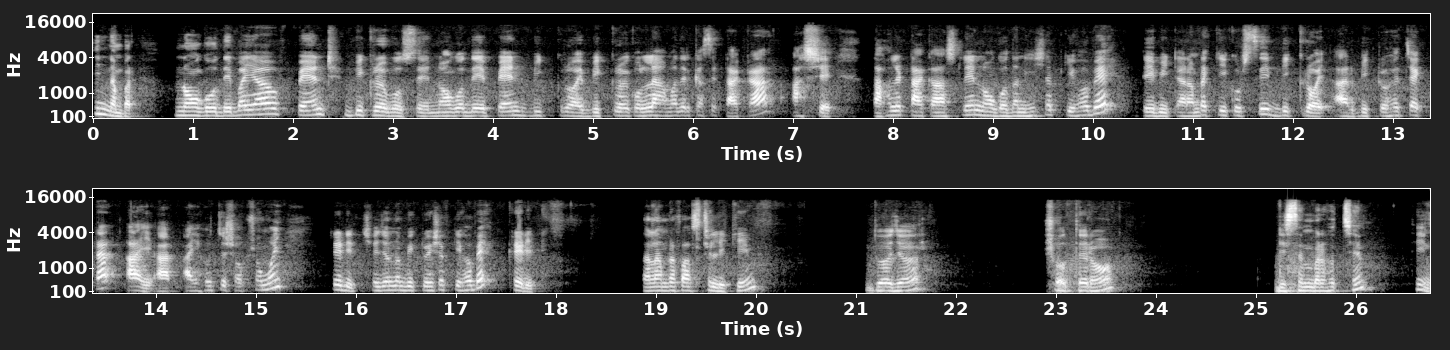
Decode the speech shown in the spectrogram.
তিন নাম্বার। নগদে ভাইয়া প্যান্ট বিক্রয় বলছে। নগদে প্যান্ট বিক্রয় বিক্রয় করলে আমাদের কাছে টাকা আসে। তাহলে টাকা আসলে নগদান হিসাব কি হবে? ডেবিট আর আমরা কি করছি? বিক্রয়। আর বিক্রয় হচ্ছে একটা আয়। আর আয় হচ্ছে সবসময় ক্রেডিট সেই জন্য বিক্রয় হিসাব কি হবে? ক্রেডিট তাহলে আমরা ফার্স্টে লিখি। দু সতেরো ডিসেম্বর হচ্ছে তিন।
